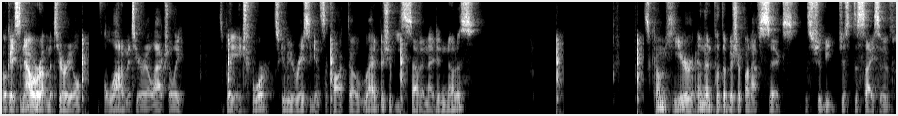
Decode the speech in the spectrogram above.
Okay, so now we're up material. A lot of material, actually. Let's play h4. It's going to be a race against the clock, though. I had bishop e7. I didn't notice. Let's come here and then put the bishop on f6. This should be just decisive.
